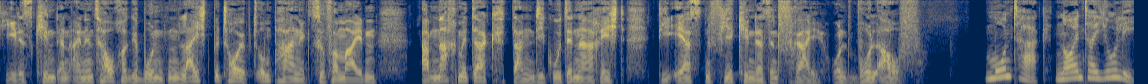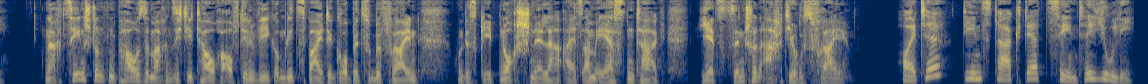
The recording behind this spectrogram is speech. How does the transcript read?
Jedes Kind an einen Taucher gebunden, leicht betäubt, um Panik zu vermeiden. Am Nachmittag dann die gute Nachricht. Die ersten vier Kinder sind frei und wohlauf. Montag, 9. Juli. Nach zehn Stunden Pause machen sich die Taucher auf den Weg, um die zweite Gruppe zu befreien. Und es geht noch schneller als am ersten Tag. Jetzt sind schon acht Jungs frei. Heute, Dienstag, der 10. Juli.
